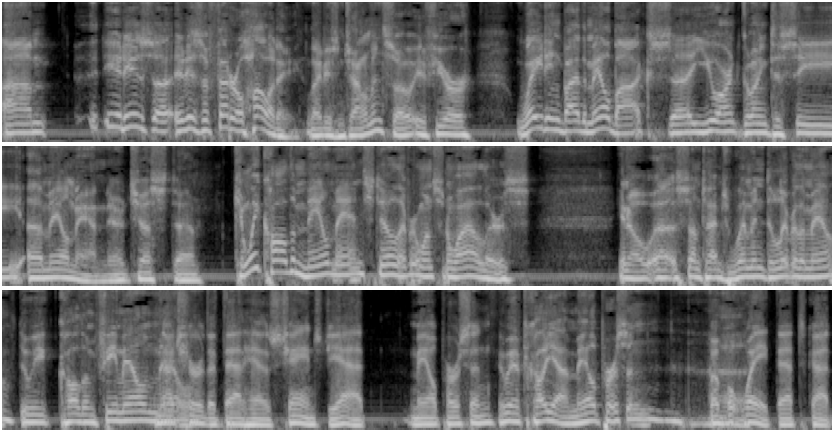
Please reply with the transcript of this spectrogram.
Um, it, it is a, it is a federal holiday, ladies and gentlemen. So if you're waiting by the mailbox, uh, you aren't going to see a mailman. They're just. Uh, can we call them mailman still? Every once in a while, there's. You know, uh, sometimes women deliver the mail. Do we call them female mail? Not sure that that has changed yet. Male person, Do we have to call yeah, a male person? but, but wait, that's got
